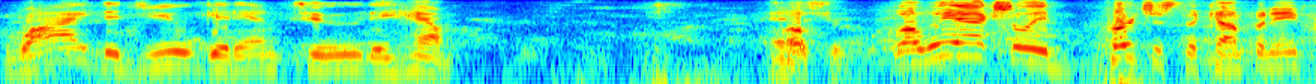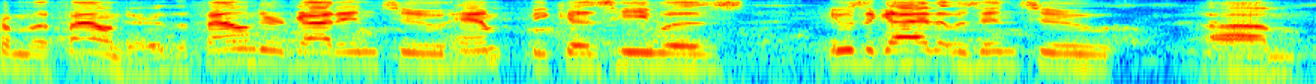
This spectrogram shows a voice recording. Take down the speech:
why did you get into the hemp industry? Well, we actually purchased the company from the founder. The founder got into hemp because he was he was a guy that was into um,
